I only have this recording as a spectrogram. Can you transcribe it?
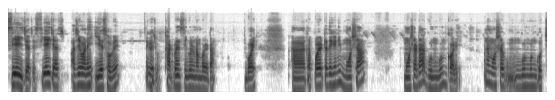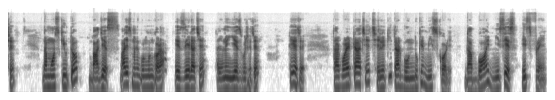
সিএইচ আছে। সিএইচ আছে মানে ইয়েস হবে। ঠিক আছে থার্ড পার্সন সিঙ্গল নাম্বার এটা, বয়। তারপরেরটা দেখে নিই মশা, মশাটা গুনগুন করে। মানে মশা গুনগুন করছে। দ্য মসকিউটো বাজেস। বাজেস মানে গুনগুন করা। এস জেড আছে, তাই জন্য ইয়েস বসেছে। ঠিক আছে? তারপরেরটা আছে, ছেলেটি তার বন্ধুকে মিস করে। The boy misses his friend.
